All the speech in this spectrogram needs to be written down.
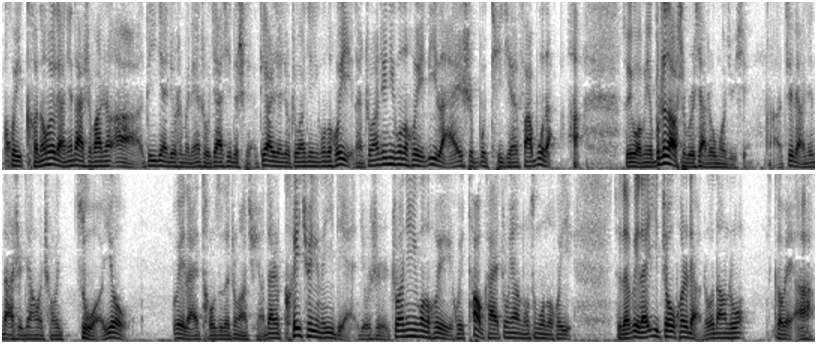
会可能会有两件大事发生啊。第一件就是美联储加息的事情，第二件就是中央经济工作会议。但中央经济工作会议历来是不提前发布的哈，所以我们也不知道是不是下周末举行啊。这两件大事将会成为左右未来投资的重要取向。但是可以确定的一点就是，中央经济工作会议会套开中央农村工作会议，所以在未来一周或者两周当中，各位啊。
